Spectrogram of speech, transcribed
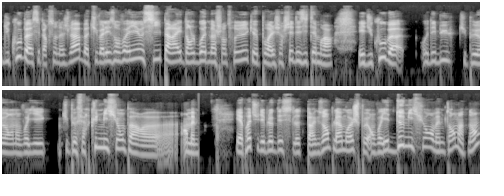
du coup, bah, ces personnages-là, bah, tu vas les envoyer aussi, pareil, dans le bois de machin truc, pour aller chercher des items rares. Et du coup, bah, au début, tu peux en envoyer, tu peux faire qu'une mission par euh, en même temps. Et après, tu débloques des slots. Par exemple, là, moi, je peux envoyer deux missions en même temps maintenant.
